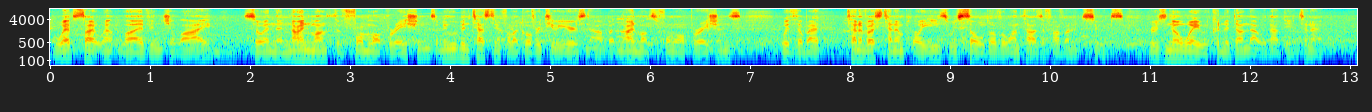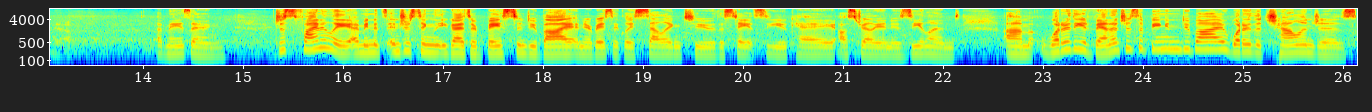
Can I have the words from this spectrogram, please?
the website went live in July. Mm-hmm. So in the nine months of formal operations, I mean, we've been testing for like over two years now, but nine months of formal operations with about 10 of us, 10 employees, we've sold over 1,500 suits. There's no way we couldn't have done that without the internet. Amazing. Just finally, I mean, it's interesting that you guys are based in Dubai and you're basically selling to the States, the UK, Australia, New Zealand. Um, what are the advantages of being in Dubai? What are the challenges?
